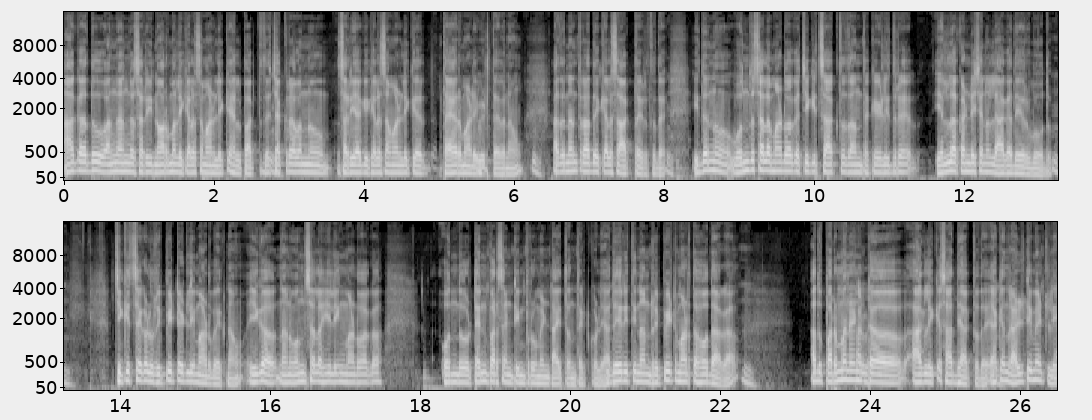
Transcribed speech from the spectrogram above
ಆಗ ಅದು ಅಂಗಾಂಗ ಸರಿ ನಾರ್ಮಲಿ ಕೆಲಸ ಮಾಡಲಿಕ್ಕೆ ಹೆಲ್ಪ್ ಆಗ್ತದೆ. ಚಕ್ರವನ್ನು ಸರಿಯಾಗಿ ಕೆಲಸ ಮಾಡಲಿಕ್ಕೆ ತಯಾರು ಮಾಡಿ ಬಿಡ್ತೇವೆ ನಾವು. ಅದರ ನಂತರ ಅದೇ ಕೆಲಸ ಆಗ್ತಾ ಇರ್ತದೆ. ಇದನ್ನು ಒಂದು ಸಲ ಮಾಡುವಾಗ ಚಿಕಿತ್ಸೆ ಆಗ್ತದ ಅಂತ ಕೇಳಿದರೆ ಎಲ್ಲ ಕಂಡೀಷನಲ್ಲಿ ಆಗದೇ ಇರ್ಬೋದು. ಚಿಕಿತ್ಸೆಗಳು ರಿಪೀಟೆಡ್ಲಿ ಮಾಡಬೇಕು ನಾವು. ಈಗ ನಾನು ಒಂದು ಸಲ ಹೀಲಿಂಗ್ ಮಾಡುವಾಗ ಒಂದು ಟೆನ್ ಪರ್ಸೆಂಟ್ ಇಂಪ್ರೂವ್ಮೆಂಟ್ ಆಯ್ತು ಅಂತ ಇಟ್ಕೊಳ್ಳಿ. ಅದೇ ರೀತಿ ನಾನು ರಿಪೀಟ್ ಮಾಡ್ತಾ ಹೋದಾಗ ಅದು ಪರ್ಮನೆಂಟ್ ಆಗಲಿಕ್ಕೆ ಸಾಧ್ಯ ಆಗ್ತದೆ. ಯಾಕೆಂದರೆ ಅಲ್ಟಿಮೇಟ್ಲಿ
